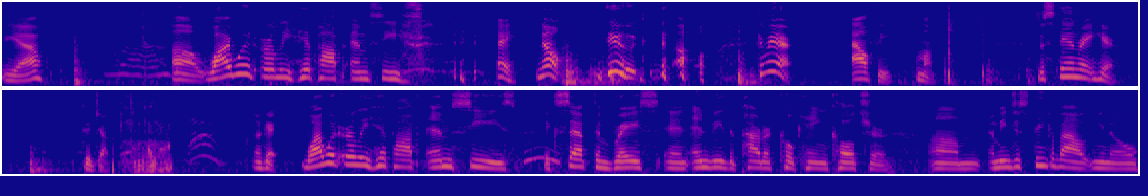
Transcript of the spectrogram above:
Yeah? Uh, why would early hip hop MCs. hey, no, dude, no. Come here. Alfie, come on. Just stand right here. Good job. Okay, why would early hip hop MCs accept, embrace, and envy the powder cocaine culture? Um, I mean, just think about, you know,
